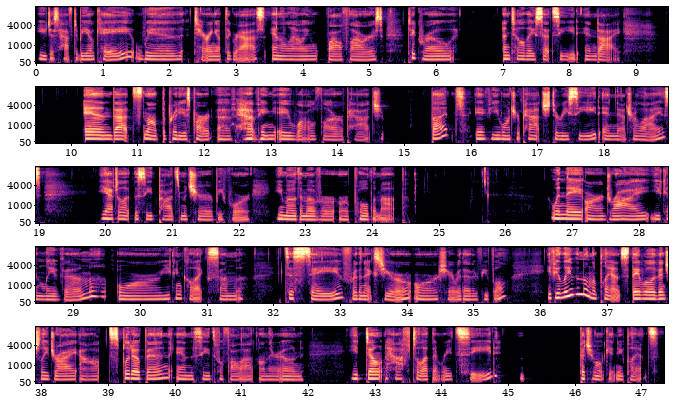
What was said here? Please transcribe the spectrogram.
you just have to be okay with tearing up the grass and allowing wildflowers to grow until they set seed and die. And that's not the prettiest part of having a wildflower patch. But if you want your patch to reseed and naturalize, you have to let the seed pods mature before you mow them over or pull them up. When they are dry, you can leave them or you can collect some to save for the next year or share with other people. If you leave them on the plants, they will eventually dry out, split open, and the seeds will fall out on their own. You don't have to let them reseed, but you won't get new plants.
